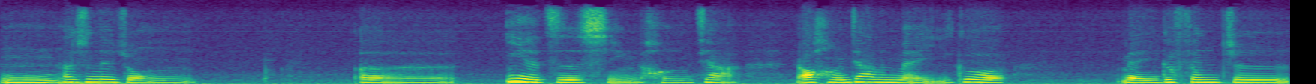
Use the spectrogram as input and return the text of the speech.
嗯，它是那种，呃，叶字形横架，然后横架的每一个每一个分支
